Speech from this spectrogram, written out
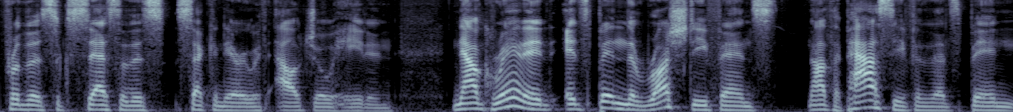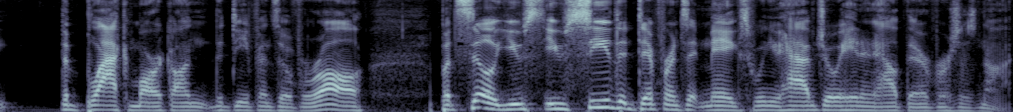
for the success of this secondary without Joe Haden. Now, granted, it's been the rush defense, not the pass defense, that's been the black mark on the defense overall. But still, you you see the difference it makes when you have Joe Haden out there versus not.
